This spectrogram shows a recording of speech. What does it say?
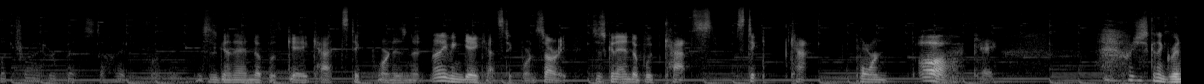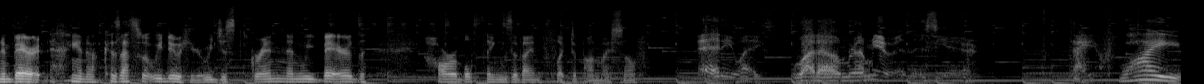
but tried her best to hide it from him. This is gonna end up with gay cat stick porn, isn't it? Not even gay cat stick porn, sorry. It's just gonna end up with cat stick cat porn. Oh, okay. We're just gonna grin and bear it, you know, because that's what we do here. We just grin and we bear the horrible things that I inflict upon myself. Anyways, what home run you in this year? Hey, why?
